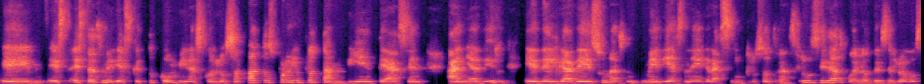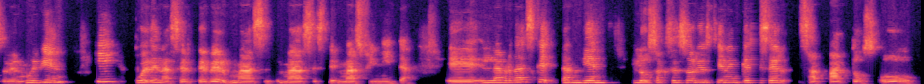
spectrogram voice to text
eh, estas medias que tú combinas con los zapatos, por ejemplo, también te hacen añadir eh, delgadez, unas medias negras, incluso translúcidas, bueno, desde luego se ven muy bien y pueden hacerte ver más, más, este, más finita. Eh, la verdad es que también los accesorios tienen que ser zapatos o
